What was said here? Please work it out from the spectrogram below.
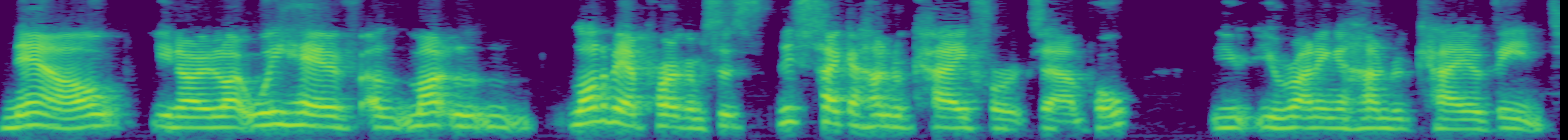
Now, you know, like we have a lot of our programs. Let's take 100K, for example you, you're running a 100k event.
